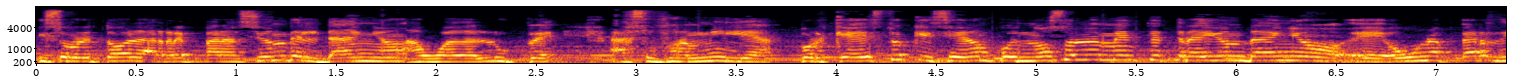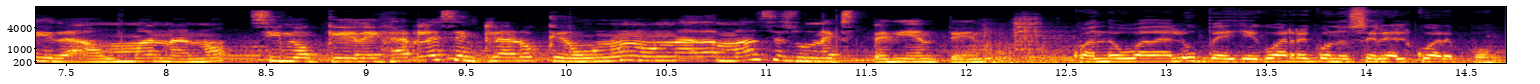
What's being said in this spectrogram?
y sobre todo la reparación del daño a Guadalupe, a su familia, porque esto que hicieron pues no solamente trae un daño eh, o una pérdida humana, ¿no? Sino que dejarles en claro que uno no nada más es un expediente. Cuando Guadalupe llegó a reconocer el cuerpo,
